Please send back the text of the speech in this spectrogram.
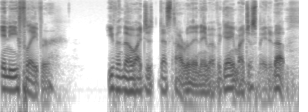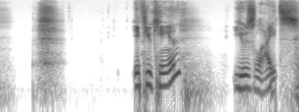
any flavor. Even though I just that's not really the name of a game, I just made it up. If you can, use lights,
